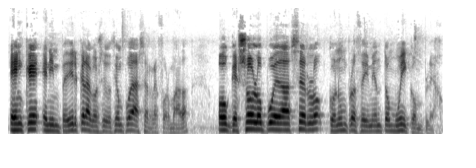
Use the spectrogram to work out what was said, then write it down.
en que en impedir que la Constitución pueda ser reformada o que solo pueda serlo con un procedimiento muy complejo.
